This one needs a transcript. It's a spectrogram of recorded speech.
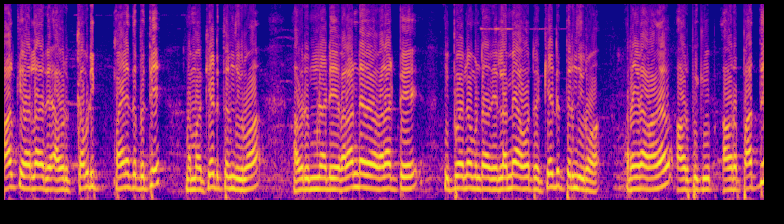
வாழ்க்கை வரலாறு அவர் கபடி பயணத்தை பற்றி நம்ம கேட்டு தெரிஞ்சுக்கிறோம். அவர் முன்னாடி விளாண்ட விளையாட்டு இப்போ என்ன பண்ணுறாரு எல்லாமே அவர்கிட்ட கேட்டு தெரிஞ்சுக்கிறோம். சரிங்களா வாங்க அவர் போய் அவரை பார்த்து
